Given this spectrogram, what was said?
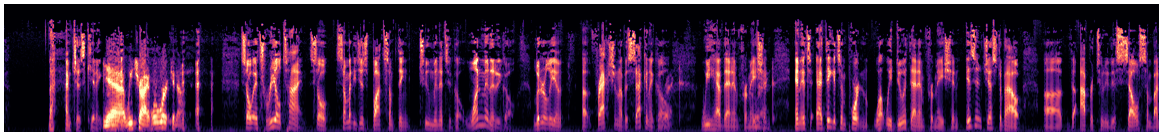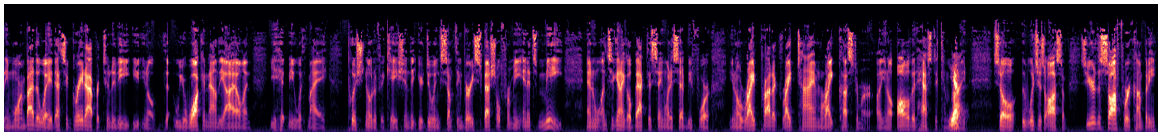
I'm just kidding. Yeah, we try. We're working on it. so it's real time. So somebody just bought something two minutes ago, one minute ago, literally a, a fraction of a second ago. Correct. We have that information. Correct. And it's, I think it's important. What we do with that information isn't just about uh, the opportunity to sell somebody more. And by the way, that's a great opportunity. You, you know, you're walking down the aisle and you hit me with my push notification that you're doing something very special for me, and it's me. And once again, I go back to saying what I said before. You know, right product, right time, right customer. Uh, you know, all of it has to combine. Yep. So, which is awesome. So you're the software company.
